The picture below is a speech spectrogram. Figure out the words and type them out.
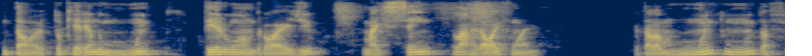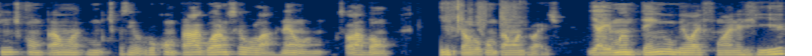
Então, eu estou querendo muito ter um Android, mas sem largar o iPhone. Eu estava muito, muito afim de comprar um, tipo assim, eu vou comprar agora um celular, né, um celular bom. Então eu vou comprar um Android. E aí mantenho o meu iPhone ali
